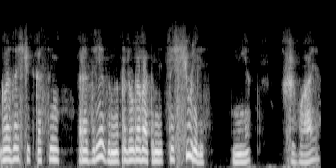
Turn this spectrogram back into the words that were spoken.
Глаза с чуть косым разрезом на продолговатом лице щурились. Нет, живая.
